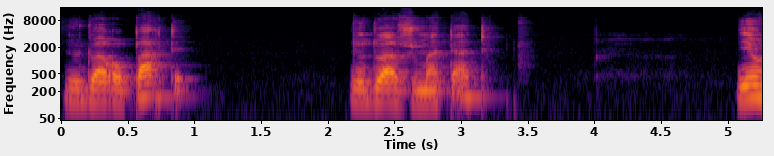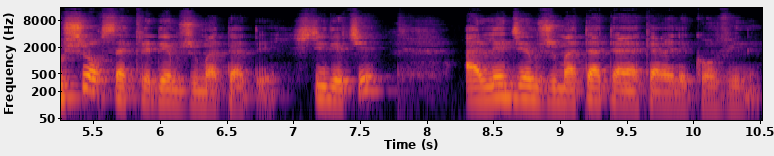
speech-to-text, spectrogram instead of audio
Nu doar o parte, nu doar jumătate. E ușor să credem jumătate. Știi de ce? Alegem jumătatea aia care ne convine.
